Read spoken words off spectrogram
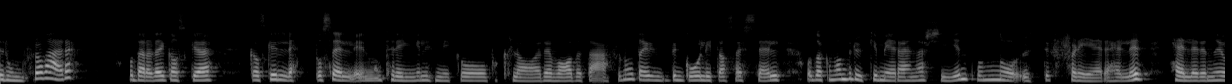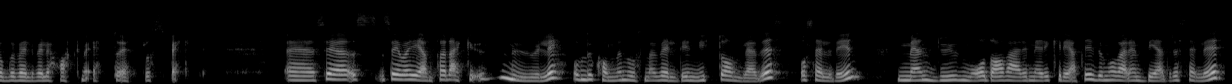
rom for å være. Og der er det ganske, ganske, lett å selge inn. Man trenger liksom ikke å forklare hva dette er for noe. Det, det, går litt av seg selv. Og da kan man bruke mer av energien på å nå ut til flere heller, heller enn å jobbe veldig, veldig hardt med ett og ett prospekt. Eh, så jeg, så jeg gjentar, det er ikke umulig om du kommer med noe som er veldig nytt og annerledes, å selge det inn. Men du må da være mer kreativ, du må være en bedre selger.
